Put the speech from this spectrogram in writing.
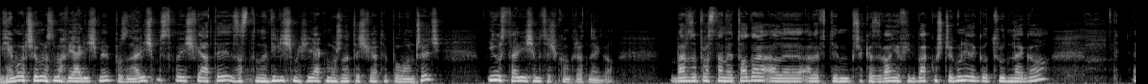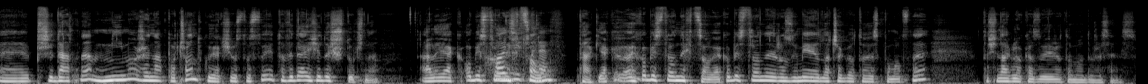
Wiemy, o czym rozmawialiśmy, poznaliśmy swoje światy, zastanowiliśmy się, jak można te światy połączyć i ustaliliśmy coś konkretnego. Bardzo prosta metoda, ale, ale w tym przekazywaniu feedbacku, szczególnie tego trudnego, e, przydatna, mimo że na początku, jak się stosuje, to wydaje się dość sztuczna. Ale jak obie strony Chodzi chcą, tak, jak, jak obie strony chcą, jak obie strony rozumieją, dlaczego to jest pomocne, to się nagle okazuje, że to ma duży sens.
